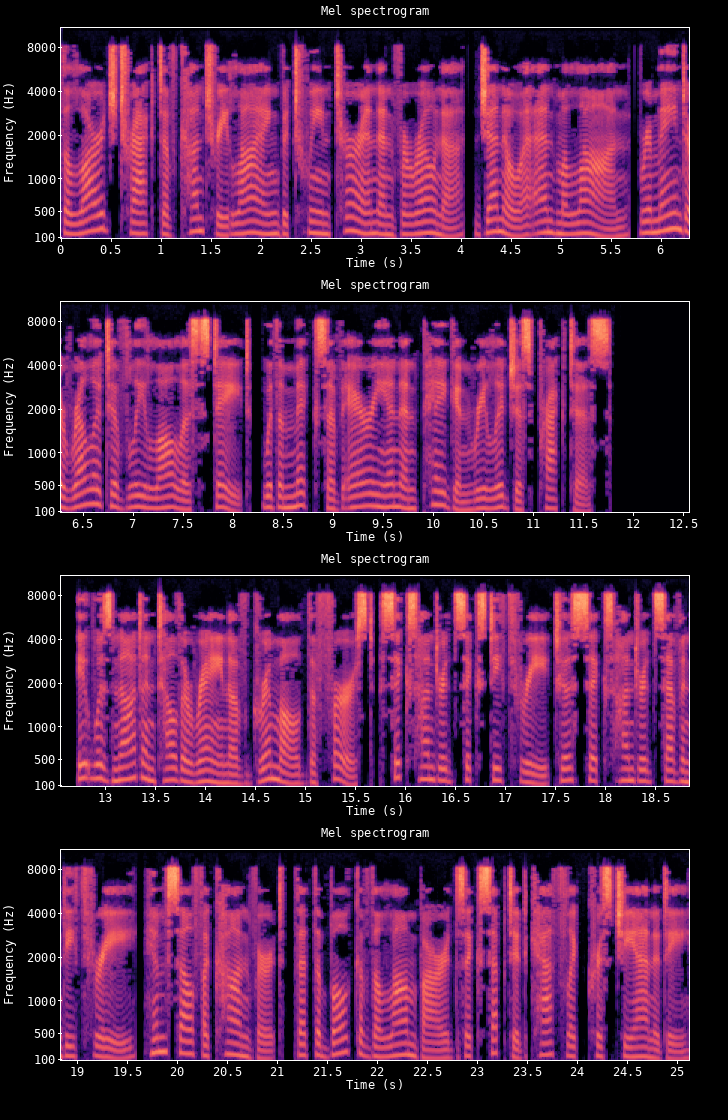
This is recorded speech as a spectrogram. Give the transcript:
the large tract of country lying between Turin and Verona, Genoa and Milan, remained a relatively lawless state, with a mix of Arian and pagan religious practice. It was not until the reign of Grimoald I (663–673), himself a convert, that the bulk of the Lombards accepted Catholic Christianity.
